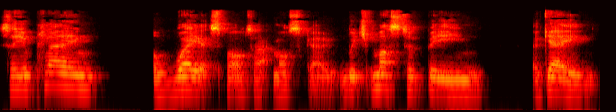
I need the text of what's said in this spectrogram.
So you're playing away at Spartak Moscow, which must have been again.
